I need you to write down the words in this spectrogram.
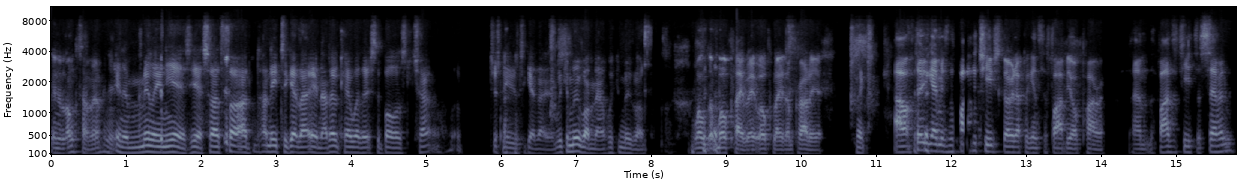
in a long time, haven't you? in a million years. Yeah. So I thought I'd, I need to get that in. I don't care whether it's the ballers chat. I just needed to get that in. We can move on now. We can move on. Well done, well played, mate. Well played. I'm proud of you. Thanks. Our third game is the Father Chiefs going up against the five-year-old Pirate. Um, the Father Chiefs are seven,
